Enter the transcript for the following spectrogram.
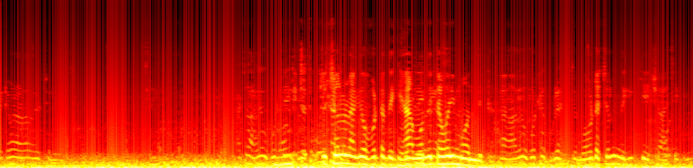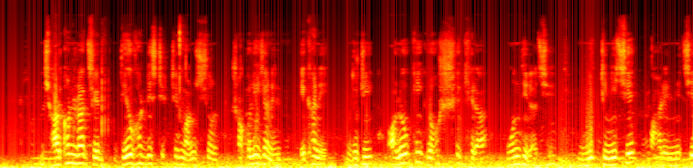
এটা আবার আলাদা হয়ে চলে যাচ্ছে সেই আচ্ছা আগে উপর মন্দিরটা তো চলুন আগে ওপরটা দেখি। হ্যাঁ মন্দিরটা ওই মন্দিরটা। হ্যাঁ আগে উপরটা ঘুরে আসি চলুন। চলুন দেখি কি আছে ঝাড়খণ্ড রাজ্যের দেওঘর ডিস্ট্রিক্টের মানুষজন সকলেই জানেন এখানে দুটি অলৌকিক রহস্যে ঘেরা মন্দির আছে। একটি নিচে পাহাড়ের নিচে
